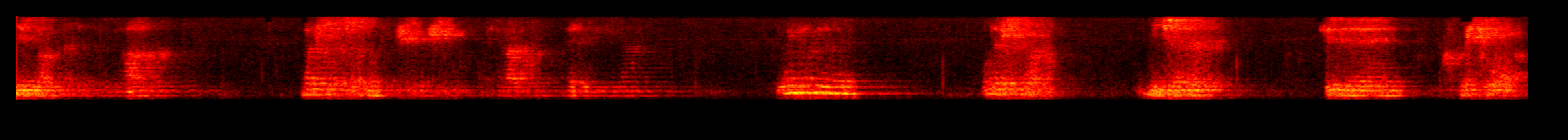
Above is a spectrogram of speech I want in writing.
jest aktualna na przestrzeni przyszłości ofiary religijne. Mówimy odeszła niedzielę, kiedy kościoła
